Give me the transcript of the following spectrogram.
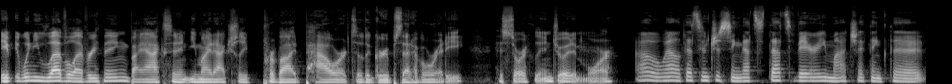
if, when you level everything by accident, you might actually provide power to the groups that have already historically enjoyed it more. Oh wow, that's interesting. That's that's very much I think the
